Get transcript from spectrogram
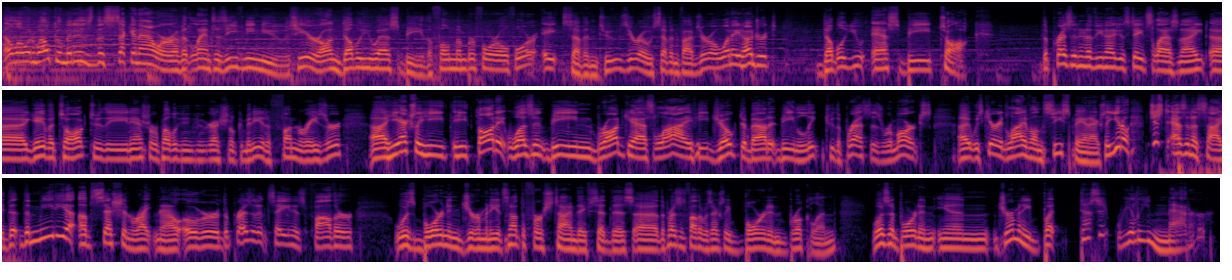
Hello and welcome. It is the second hour of Atlanta's Evening News here on WSB. The phone number 404 872 0750 1 800 WSB Talk. The President of the United States last night uh, gave a talk to the National Republican Congressional Committee at a fundraiser. Uh, he actually he he thought it wasn't being broadcast live. He joked about it being leaked to the press. His remarks. Uh, it was carried live on C-SPAN. Actually, you know, just as an aside, the the media obsession right now over the president saying his father was born in Germany. It's not the first time they've said this. Uh, the president's father was actually born in Brooklyn wasn't born in, in Germany, but does it really matter?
